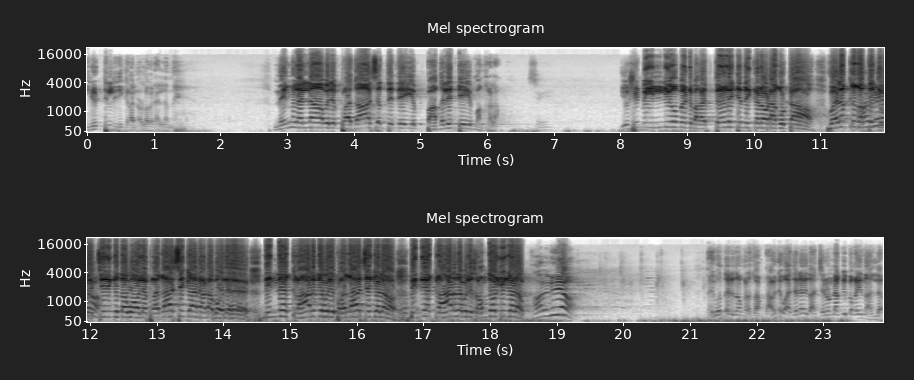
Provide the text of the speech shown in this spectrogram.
ഇരുട്ടിലിരിക്കാനുള്ളവരല്ലെന്നേ. നിങ്ങളെല്ലാവരും പ്രകാശത്തിന്റെയും പകലിന്റെയും മക്കളാണ് യു ഷുഡ് ബി ഇല്യൂമേറ്റ് മകൾ തെളിഞ്ഞു നിൽക്കണോടാ കുട്ടാ. വിളക്ക് കത്തിച്ച് വെച്ചിരിക്കുന്ന പോലെ പ്രകാശിക്കാനാണ് പോലെ നിന്നെ കാണുന്നവര് പ്രകാശിക്കണം. നിന്നെ കാണുന്നവര് സന്തോഷിക്കണം. ദൈവം തരുന്ന നോക്കണം കർത്താവിന്റെ വചനം ഇത് അച്ഛനുണ്ടാക്കി പറയുന്നതല്ല.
